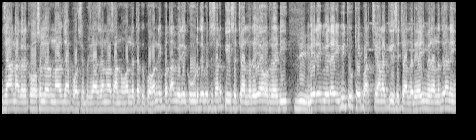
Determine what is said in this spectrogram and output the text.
ਜਾਂ ਨਗਰ ਕੌਂਸਲਰ ਨਾਲ ਜਾਂ ਪੁਲਿਸ ਪ੍ਰਸ਼ਾਸਨ ਨਾਲ ਸਾਨੂੰ ਹਾਲੇ ਤੱਕ ਕੋਈ ਨਹੀਂ ਪਤਾ। ਮੇਰੇ ਕੋਰਟ ਦੇ ਵਿੱਚ ਸਰ ਕੇਸ ਚੱਲ ਰਹੇ ਆਲਰੇਡੀ। ਮੇਰੇ ਮੇਰਾ ਇਹ ਵੀ ਝੂਠੇ ਪਰਚਿਆਂ ਵਾਲਾ ਕੇਸ ਚੱਲ ਰਿਹਾ ਜੀ ਮੇਰਾ ਲੁਧਿਆਣੇ।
